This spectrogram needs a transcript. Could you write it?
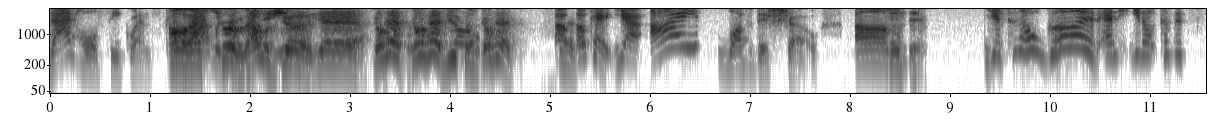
that whole sequence. Oh, that's that was true. That was good. Yeah, yeah, yeah. Go ahead. Go was ahead, Houston. so- Go ahead. Go Oh, ahead. okay, yeah, I love this show. Um, So good. Yeah, so good, and you know, because it's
